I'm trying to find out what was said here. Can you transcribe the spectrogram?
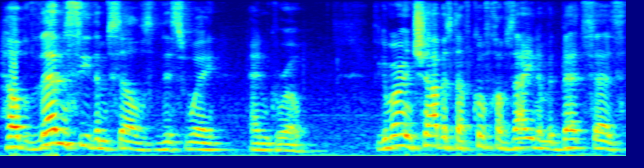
help them see themselves this way and grow. The Gemara in Shabbos Tav Kuf Chav Zayin Amid Bet says,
